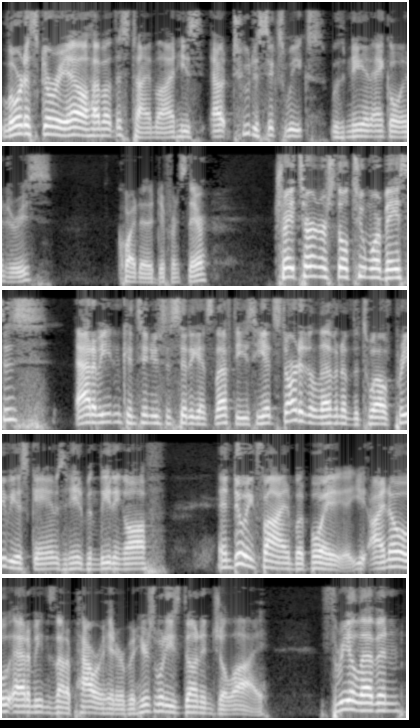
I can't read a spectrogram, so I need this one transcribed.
Lourdes Gurriel, how about this timeline? He's out two to six weeks with knee and ankle injuries. Quite a difference there. Trea Turner stole two more bases. Adam Eaton continues to sit against lefties. He had started 11 of the 12 previous games and he had been leading off and doing fine, but boy, I know Adam Eaton's not a power hitter, but here's what he's done in July. 311,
